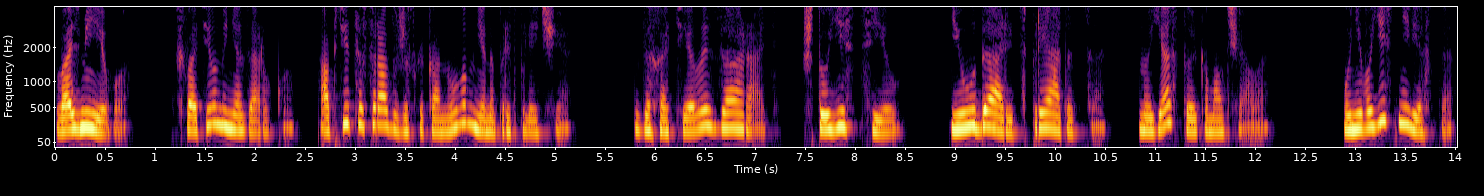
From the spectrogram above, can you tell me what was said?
Возьми его. Схватил меня за руку а птица сразу же скаканула мне на предплечье. Захотелось заорать, что есть сил, и ударить, спрятаться, но я стойко молчала. «У него есть невеста?»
